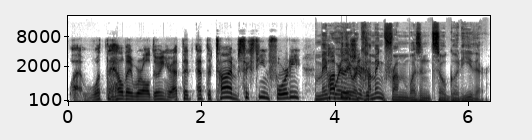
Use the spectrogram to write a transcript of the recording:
What, the hell they were all doing here at the at the time 1640 Maybe where they were coming from wasn't so good either.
